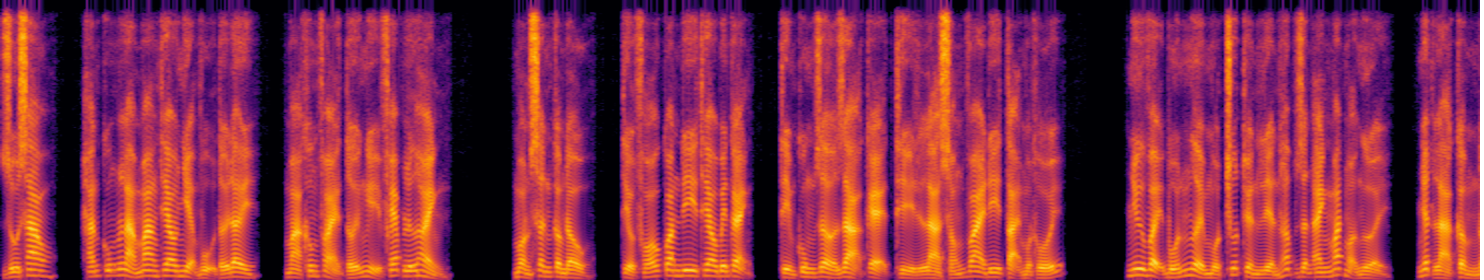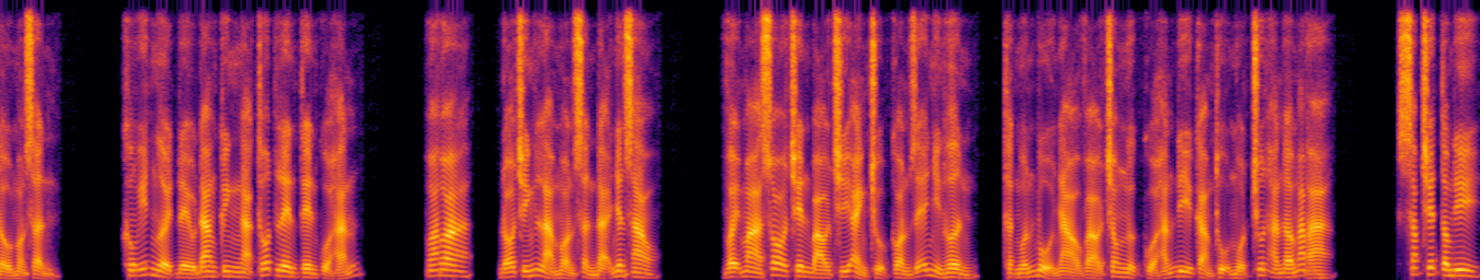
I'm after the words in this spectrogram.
Dù sao, hắn cũng là mang theo nhiệm vụ tới đây, mà không phải tới nghỉ phép lữ hành. Mòn sân cầm đầu, tiểu phó quan đi theo bên cạnh, tìm cùng giờ dạ kẻ thì là sóng vai đi tại một hối. Như vậy bốn người một chút thuyền liền hấp dẫn ánh mắt mọi người, nhất là cầm đầu mòn sân. Không ít người đều đang kinh ngạc thốt lên tên của hắn. Hoa hoa, đó chính là mòn sần đại nhân sao. Vậy mà so trên báo chí ảnh chụp còn dễ nhìn hơn, thật muốn bổ nhào vào trong ngực của hắn đi cảm thụ một chút hắn ấm áp à. Sắp chết tâm đi,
